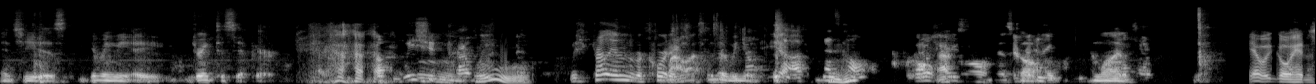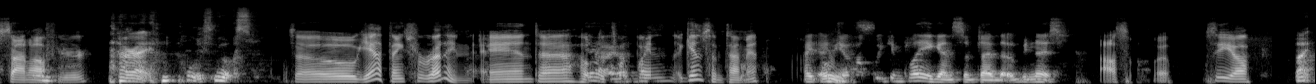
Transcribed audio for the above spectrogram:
and she is giving me a drink to sip here. Uh, we should probably Ooh. we should probably end the recording. Wow, that's what we do. Yeah, that's Mhm. called. We don't waste Alcohol, mezcal, and lime. yeah, we can go ahead and sign off here. All right. Holy smokes. So yeah, thanks for running, and uh, hope Yeah, it's I- playing again sometime, man. I, I Oh, do yes. hope we can play again sometime. That would be nice. Awesome. Well, see y'all. Bye.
